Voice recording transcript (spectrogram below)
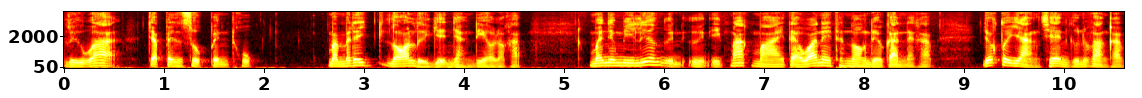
หรือว่าจะเป็นสุขเป็นทุกข์ มันไม่ได้ร้อนหรือเย็นอย่างเดียวแล้วครับ มันยังมีเรื่องอื่นๆ อีกมากมาย แต่ว่าในทำนองเดียวกันนะครับ ยกตัวอย่างเช่นคุณผู้ฟังครับ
